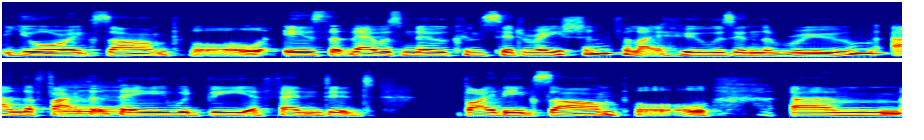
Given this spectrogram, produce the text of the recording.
your example is that there was no consideration for like who was in the room and the fact mm. that they would be offended by the example um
